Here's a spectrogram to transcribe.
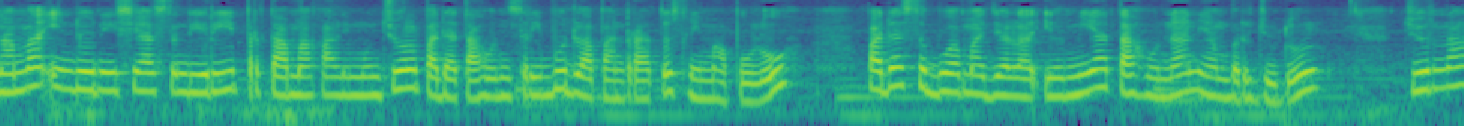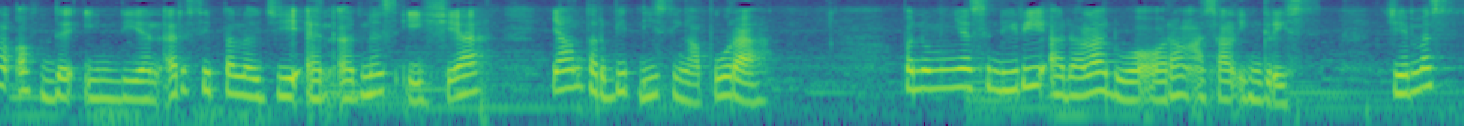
Nama Indonesia sendiri pertama kali muncul pada tahun 1850 pada sebuah majalah ilmiah tahunan yang berjudul Journal of the Indian Archipelago and Ernest Asia yang terbit di Singapura. Penemunya sendiri adalah dua orang asal Inggris, James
